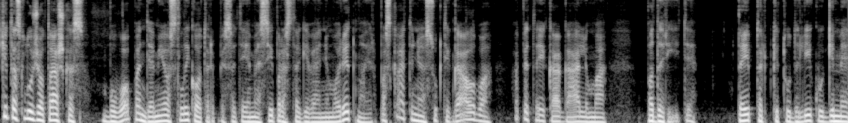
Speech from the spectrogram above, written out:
Kitas lūžio taškas buvo pandemijos laikotarpis, atėjęs įprastą gyvenimo ritmą ir paskatinęs sukti galvą apie tai, ką galima padaryti. Taip, tarp kitų dalykų gimė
